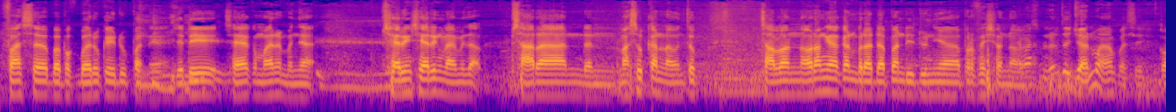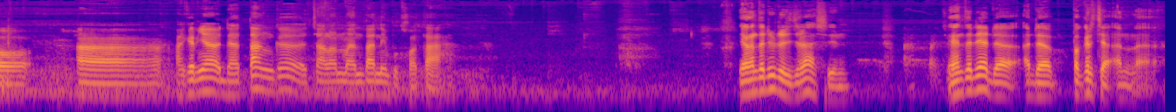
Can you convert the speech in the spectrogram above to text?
fase babak baru kehidupan ya. Jadi saya kemarin banyak sharing-sharing lah minta saran dan masukan lah untuk calon orang yang akan berhadapan di dunia Mas profesional. sebenarnya tujuanmu apa sih? Kok eh, akhirnya datang ke calon mantan ibu kota? Yang tadi udah dijelasin. Yang tadi ada ada pekerjaan lah.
